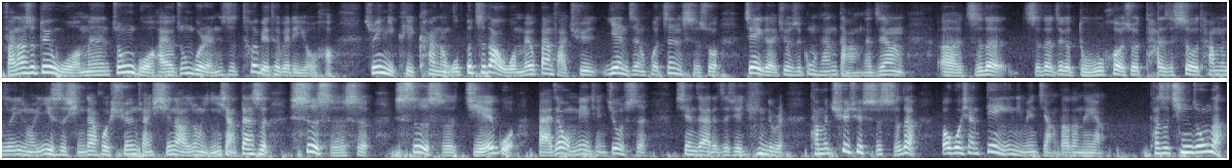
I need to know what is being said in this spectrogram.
反倒是对我们中国还有中国人是特别特别的友好。所以你可以看到，我不知道，我没有办法去验证或证实说这个就是共产党的这样，呃，值得值得这个毒，或者说他是受他们这一种意识形态或宣传洗脑的这种影响。但是事实是，事实结果摆在我们面前，就是现在的这些印度人，他们确确实实的，包括像电影里面讲到的那样，他是亲中的，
